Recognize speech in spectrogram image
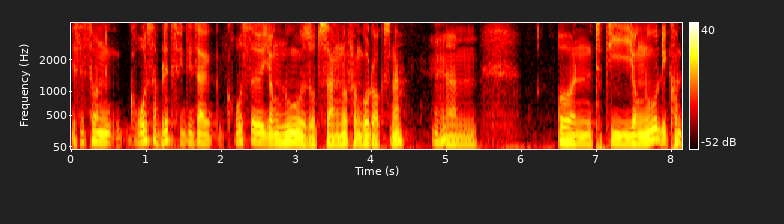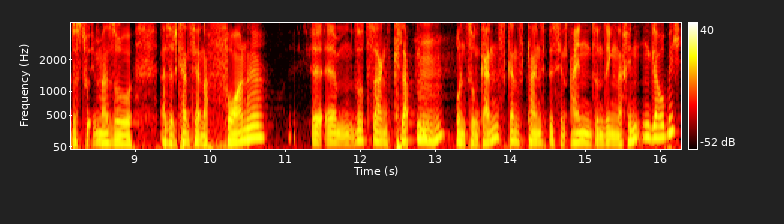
es ist so ein großer Blitz wie dieser große Yongnu sozusagen, nur von Godox, ne? Ähm, und die Yongnu, die konntest du immer so, also die kannst du ja nach vorne äh, ähm, sozusagen klappen und so ein ganz, ganz kleines bisschen ein, so ein Ding nach hinten, glaube ich.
